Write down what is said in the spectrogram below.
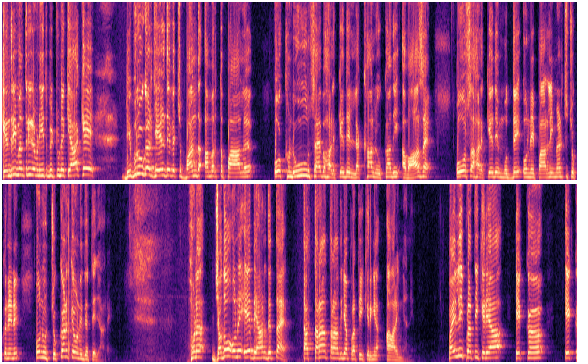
ਕੇਂਦਰੀ ਮੰਤਰੀ ਰਵਨੀਤ ਬਿੱਟੂ ਨੇ ਕਿਹਾ ਕਿ ਡਿਬਰੂਗੜ੍ਹ ਜੇਲ੍ਹ ਦੇ ਵਿੱਚ ਬੰਦ ਅਮਰਤਪਾਲ, ਉਹ ਖੰਡੂਰ ਸਾਹਿਬ ਹਲਕੇ ਦੇ ਲੱਖਾਂ ਲੋਕਾਂ ਦੀ ਆਵਾਜ਼ ਹੈ। ਉਸ ਹਲਕੇ ਦੇ ਮੁੱਦੇ ਉਹਨੇ ਪਾਰਲੀਮੈਂਟ 'ਚ ਚੁੱਕਣੇ ਨੇ, ਉਹਨੂੰ ਚੁੱਕਣ ਕਿਉਂ ਨਹੀਂ ਦਿੱਤੇ ਜਾ ਰਹੇ? ਹੁਣ ਜਦੋਂ ਉਹਨੇ ਇਹ ਬਿਆਨ ਦਿੱਤਾ ਹੈ, ਤਾਂ ਤਰ੍ਹਾਂ ਤਰ੍ਹਾਂ ਦੀਆਂ ਪ੍ਰਤੀਕਿਰਿਆ ਆ ਰਹੀਆਂ ਨੇ। ਪਹਿਲੀ ਪ੍ਰਤੀਕਿਰਿਆ ਇੱਕ ਇੱਕ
